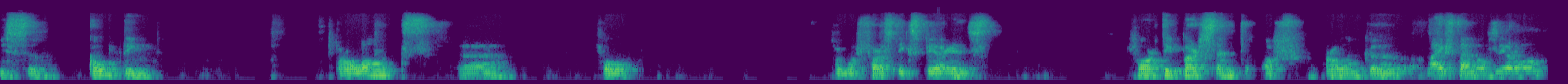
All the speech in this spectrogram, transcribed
This uh, coating prolongs uh, for from a first experience 40% of prolonged uh, lifetime of zero,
